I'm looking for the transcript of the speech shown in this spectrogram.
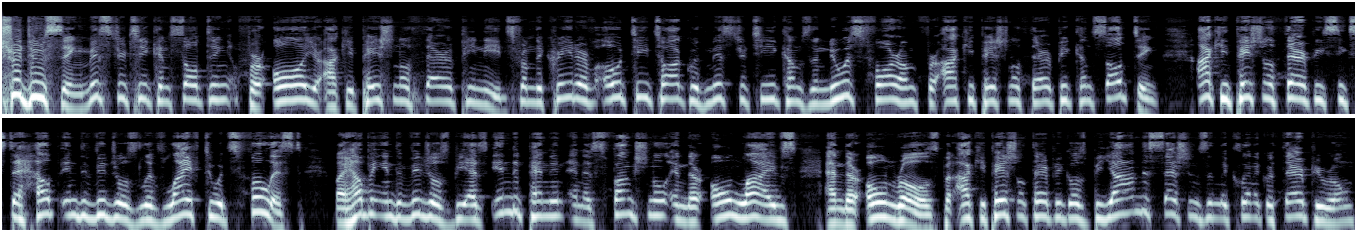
Introducing Mr. T Consulting for all your occupational therapy needs. From the creator of OT Talk with Mr. T comes the newest forum for occupational therapy consulting. Occupational therapy seeks to help individuals live life to its fullest by helping individuals be as independent and as functional in their own lives and their own roles. But occupational therapy goes beyond the sessions in the clinic or therapy room,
